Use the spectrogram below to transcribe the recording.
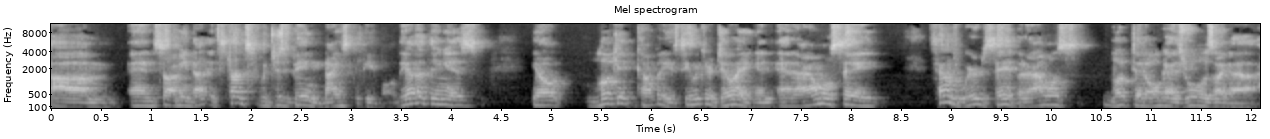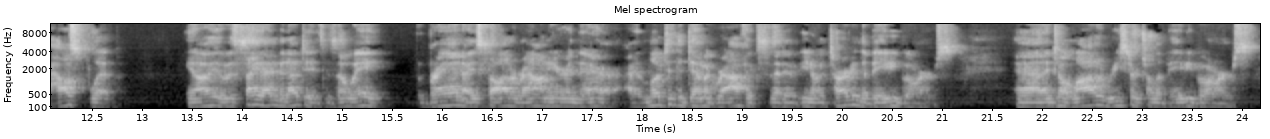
Um, and so, I mean, that it starts with just being nice to people. The other thing is you know, look at companies, see what they're doing. And, and I almost say, sounds weird to say it, but I almost looked at Old Guys Rule as like a house flip. You know, it was a site hadn't been updated since 08. The brand, I saw it around here and there. I looked at the demographics that, it, you know, it targeted the baby boomers. And I did a lot of research on the baby boomers.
